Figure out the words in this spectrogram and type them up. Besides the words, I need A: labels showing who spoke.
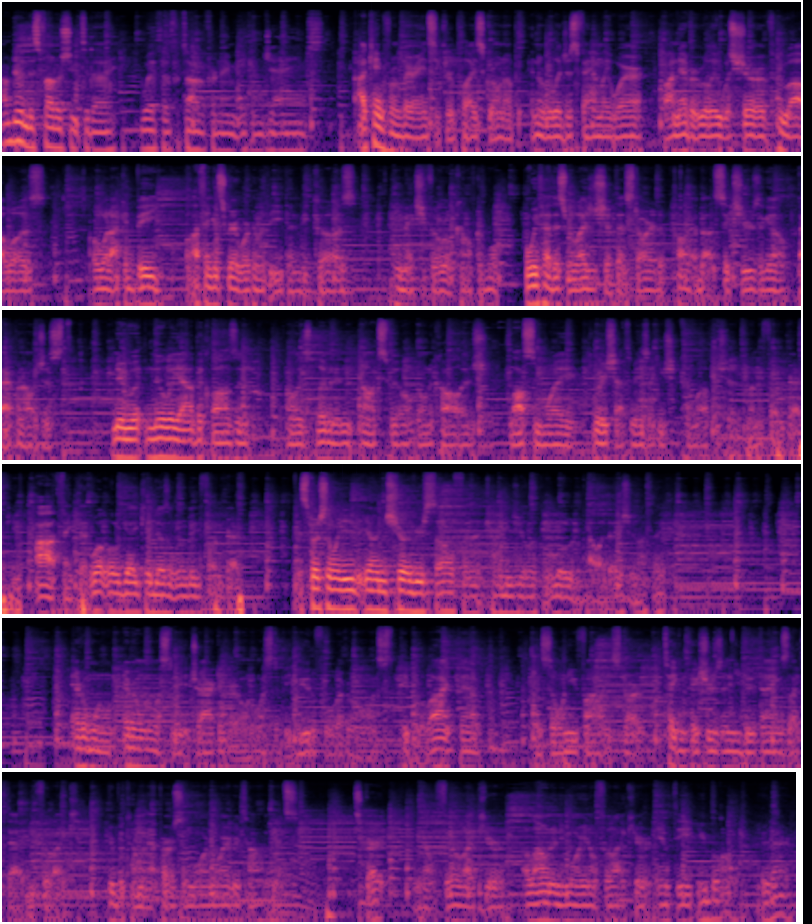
A: I'm doing this photo shoot today with a photographer named Ethan James.
B: I came from a very insecure place growing up in a religious family where I never really was sure of who I was or what I could be. I think it's great working with Ethan because he makes you feel real comfortable. We've had this relationship that started probably about six years ago, back when I was just new, newly out of the closet. I was living in Knoxville, going to college, lost some weight. He reached out to me, he's like, you should come up, you should let me photograph you. I think that what little gay kid doesn't want to be photographed? Especially when you're unsure of yourself and it kind of gives you like a little bit of validation, I think. Everyone, everyone wants to be attractive, everyone wants to be beautiful, everyone wants people to like them. And so when you finally start taking pictures and you do things like that, you feel like you're becoming that person more and more every time. And it's, it's great. You don't feel like you're alone anymore. You don't feel like you're empty. You belong. You're there.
